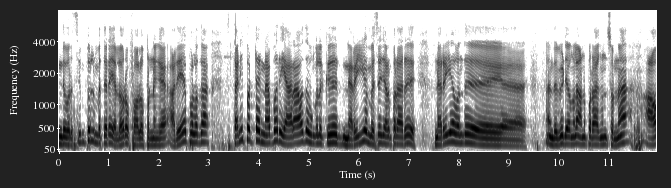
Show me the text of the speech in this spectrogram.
இந்த ஒரு சிம்பிள் மெத்தடை எல்லோரும் ஃபாலோ பண்ணுங்கள் அதே போல் தான் தனிப்பட்ட நபர் யாராவது உங்களுக்கு நிறைய மெசேஜ் அனுப்புகிறாரு நிறைய வந்து அந்த வீடியோங்களாம் அனுப்புகிறாங்கன்னு சொன்னால் அவ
